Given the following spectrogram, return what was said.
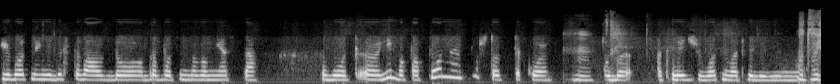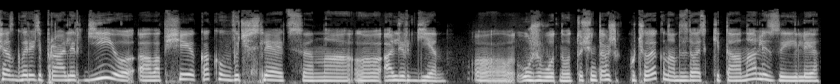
животное не доставалось до обработанного места – вот, э, либо попоны, ну, что-то такое, угу. чтобы отвлечь животного от вылизывания. Вот вы сейчас говорите про аллергию, а вообще как вычисляется на э, аллерген? Э, у животного. Точно так же, как у человека, надо сдавать какие-то анализы, или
